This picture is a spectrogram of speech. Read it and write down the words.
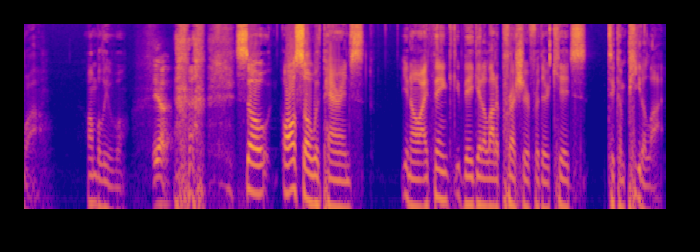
Wow, unbelievable. Yeah. so also with parents, you know, I think they get a lot of pressure for their kids to compete a lot.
